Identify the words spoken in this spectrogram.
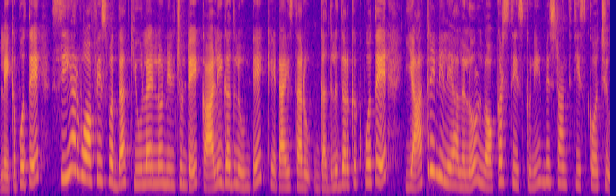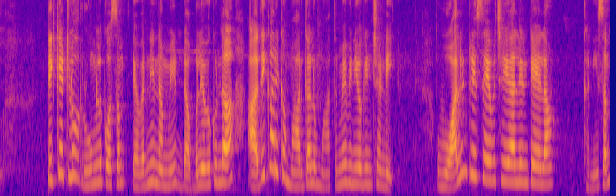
లేకపోతే సిఆర్ఓ ఆఫీస్ వద్ద క్యూ లైన్లో నిల్చుంటే ఖాళీ గదులు ఉంటే కేటాయిస్తారు. గదులు దొరకకపోతే యాత్రి నిలయాలలో లాకర్స్ తీసుకుని విశ్రాంతి తీసుకోవచ్చు. టికెట్లు రూమ్ల కోసం ఎవరిని నమ్మి డబ్బులు ఇవ్వకుండా అధికారిక మార్గాలు మాత్రమే వినియోగించండి. వాలంటరీ సేవ చేయాలంటే ఎలా? కనీసం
